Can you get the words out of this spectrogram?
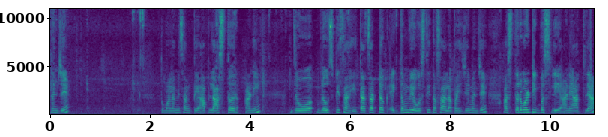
म्हणजे तुम्हाला मी सांगते आपला अस्तर आणि जो ब्लाऊज पीस आहे त्याचा टक एकदम व्यवस्थित असा आला पाहिजे. म्हणजे अस्तरवर टीप बसली आणि आतल्या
